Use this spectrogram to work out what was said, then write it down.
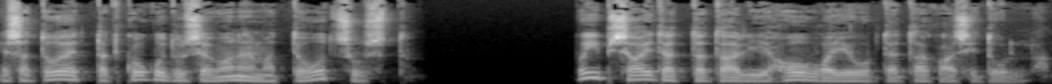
ja sa toetad koguduse vanemate otsust, võib see aidata tal Jehova juurde tagasi tulla.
